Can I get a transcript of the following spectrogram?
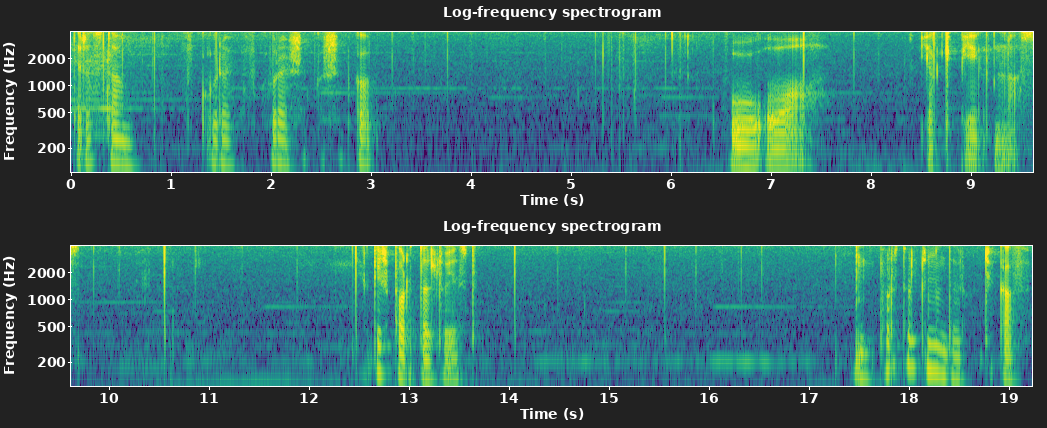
Teraz tam, w górę, w górę, szybko, szybko. Ło, jaki piękny las. Jakiś portal tu jest. Mm, Portal czy Netheru? Ciekawy.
